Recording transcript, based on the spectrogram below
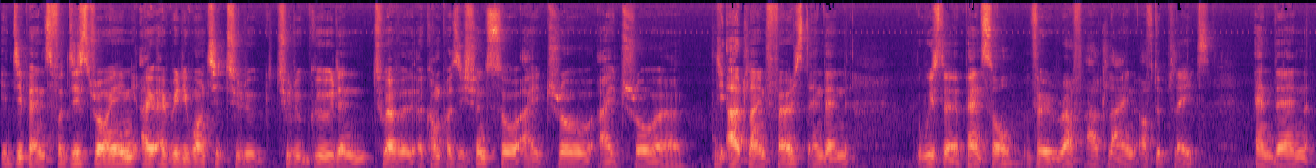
It depends. For this drawing, I, I really wanted it to look to look good and to have a, a composition. So I draw I draw uh, the outline first, and then with the pencil, very rough outline of the plate, and then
